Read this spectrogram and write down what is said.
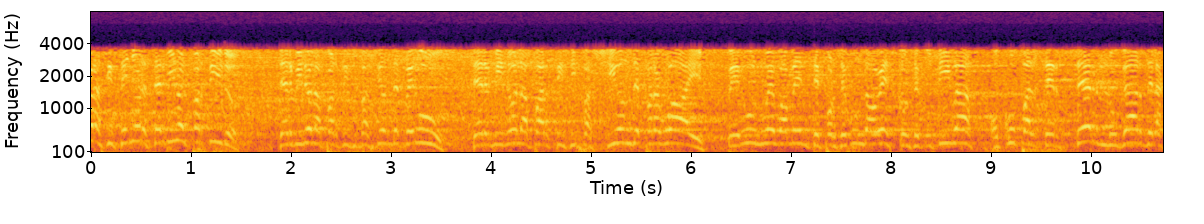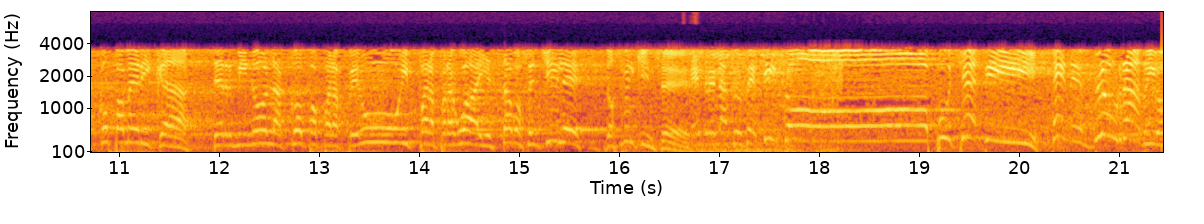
Señoras y señores, terminó el partido. Terminó la participación de Perú, terminó la participación de Paraguay. Perú nuevamente por segunda vez consecutiva ocupa el tercer lugar de la Copa América. Terminó la Copa para Perú y para Paraguay. Estamos en Chile 2015. El relato es de Tito Puchetti en el Blue Radio.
